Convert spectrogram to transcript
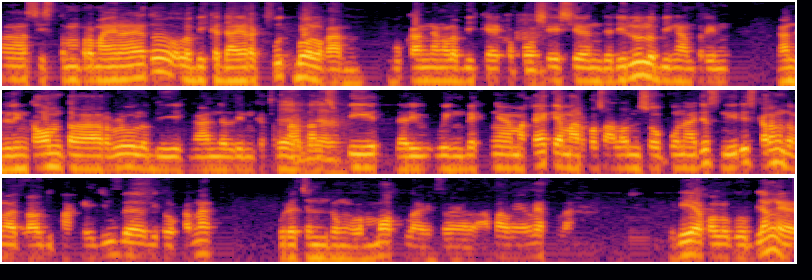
uh, sistem permainannya tuh lebih ke direct football kan bukan yang lebih kayak ke possession jadi lu lebih nganterin ngandelin counter lu lebih ngandelin kecepatan Benar, benar. speed dari wingbacknya. Makanya kayak Marcos Alonso pun aja sendiri sekarang udah nggak terlalu dipakai juga gitu karena udah cenderung lemot lah apa lelet lah. Jadi ya kalau gue bilang ya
